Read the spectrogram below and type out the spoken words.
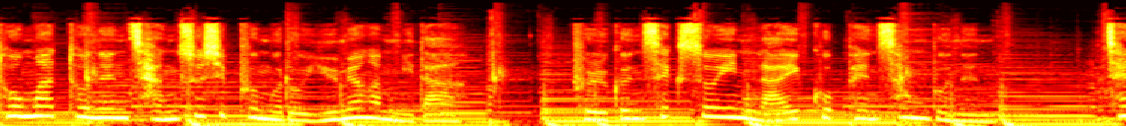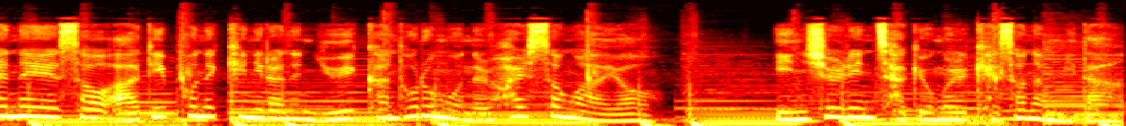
토마토는 장수식품으로 유명합니다. 붉은 색소인 라이코펜 성분은 체내에서 아디포네킨이라는 유익한 호르몬을 활성화하여 인슐린 작용을 개선합니다.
